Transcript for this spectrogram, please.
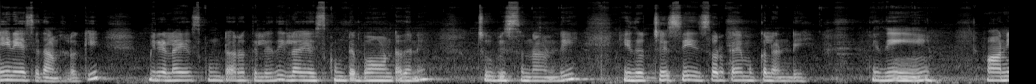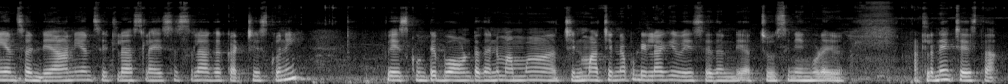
నేను వేసే దాంట్లోకి. మీరు ఎలా వేసుకుంటారో తెలియదు. ఇలా వేసుకుంటే బాగుంటుందని చూపిస్తున్నా అండి. ఇది వచ్చేసి సొరకాయ ముక్కలండి. ఇది ఆనియన్స్ అండి. ఆనియన్స్ ఇట్లా స్లైసెస్ లాగా కట్ చేసుకొని వేసుకుంటే బాగుంటుందని మా అమ్మ చిన్న మా చిన్నప్పుడు ఇలాగే వేసేదండి. అది చూసి నేను కూడా అట్లనే చేస్తాను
